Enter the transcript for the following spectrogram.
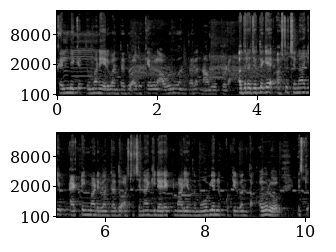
ಕಲಿಲಿಕ್ಕೆ ತುಂಬಾ ಇರುವಂಥದ್ದು. ಅದು ಕೇವಲ ಅವರು ಅಂತಲ್ಲ, ನಾವು ಕೂಡ. ಅದರ ಜೊತೆಗೆ ಅಷ್ಟು ಚೆನ್ನಾಗಿ ಆ್ಯಕ್ಟಿಂಗ್ ಮಾಡಿರುವಂಥದ್ದು, ಅಷ್ಟು ಚೆನ್ನಾಗಿ ಡೈರೆಕ್ಟ್ ಮಾಡಿ ಒಂದು ಮೂವಿಯನ್ನು ಕೊಟ್ಟಿರುವಂಥ ಅವರು ಎಷ್ಟು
